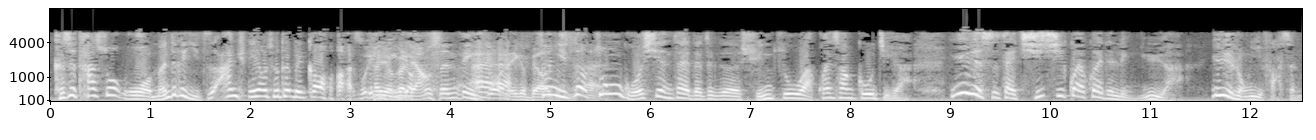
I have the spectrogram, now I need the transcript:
可是他说我们这个椅子安全要求特别高啊，所以他有个量身定做的一个标准哎所以你知道哎中国现在的这个寻租啊、官商勾结啊，越是在奇奇怪怪的领域啊，越容易发生。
